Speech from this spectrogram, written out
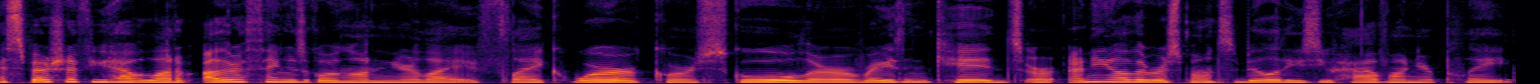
especially if you have a lot of other things going on in your life, like work or school or raising kids or any other responsibilities you have on your plate.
